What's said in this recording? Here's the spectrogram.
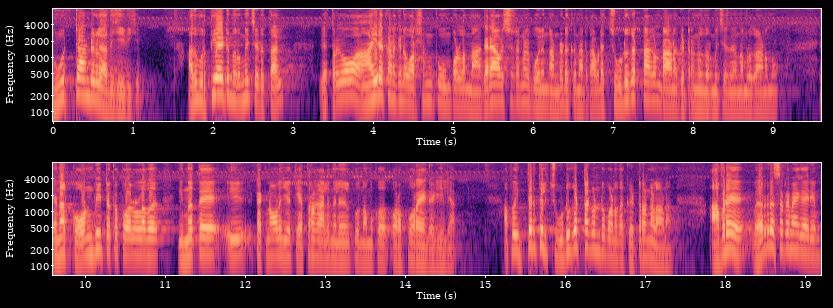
നൂറ്റാണ്ടുകളെ അതിജീവിക്കും. അത് വൃത്തിയായിട്ട് നിർമ്മിച്ചെടുത്താൽ എത്രയോ ആയിരക്കണക്കിന് വർഷങ്ങൾക്ക് മുമ്പുള്ള നഗരാവശിഷ്ടങ്ങൾ പോലും കണ്ടെടുക്കുന്നിടത്ത് അവിടെ ചുടുകട്ട കൊണ്ടാണ് കെട്ടിടങ്ങൾ നിർമ്മിച്ചിരുന്നത് നമ്മൾ കാണുന്നു. എന്നാൽ കോൺക്രീറ്റ് ഒക്കെ പോലുള്ളത് ഇന്നത്തെ ഈ ടെക്നോളജിയൊക്കെ എത്ര കാലം നിലനിൽക്കും നമുക്ക് ഉറപ്പു പറയാൻ കഴിയില്ല. അപ്പോൾ ഇത്തരത്തിൽ ചുടുകട്ട കൊണ്ട് പണിത കെട്ടിടങ്ങളാണ്. അവിടെ വേറൊരു രസകരമായ കാര്യം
